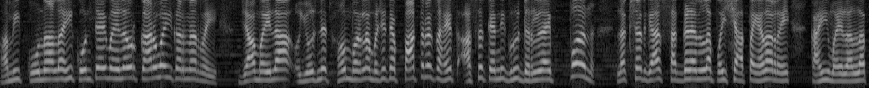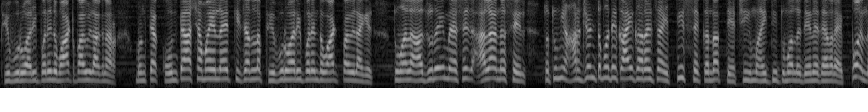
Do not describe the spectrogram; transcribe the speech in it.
आम्ही कोणालाही कोणत्याही महिलावर कारवाई करणार नाही. ज्या महिला योजनेत फॉर्म भरला म्हणजे त्या पात्रच आहेत असं त्यांनी गृहीत धरलेलं आहे. पण लक्षात घ्या सगळ्यांना पैसे आता येणार नाही. काही महिलांना फेब्रुवारीपर्यंत वाट पाहावी लागणार. मग त्या कोणत्या अशा महिला आहेत की ज्यांना फेब्रुवारीपर्यंत वाट पाहावी लागेल? तुम्हाला अजूनही मेसेज आला नसेल तर तुम्ही अर्जंटमध्ये काय करायचं आहे? तीस सेकंदात त्याची माहिती तुम्हाला देण्यात येणार आहे. पण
